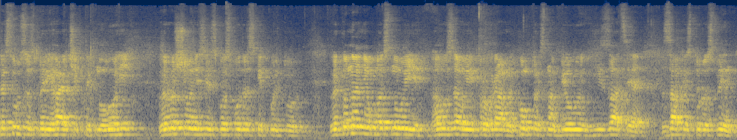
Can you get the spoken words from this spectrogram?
ресурсозберігаючих технологій, вирощування сільськогосподарських культур, виконання обласної галузевої програми Комплексна біологізація захисту рослин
